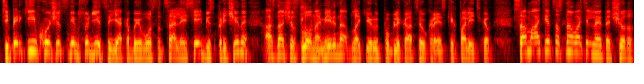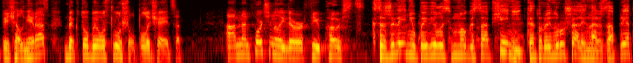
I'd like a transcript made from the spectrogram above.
Теперь Киев хочет с ним судиться. Якобы его социальная сеть без причины, а значит злонамеренно блокирует публикации украинских политиков. Сам отец-основатель на этот счет отвечал не раз, да кто бы его слушал, получается. Um, К сожалению, появилось много сообщений, которые нарушали наш запрет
